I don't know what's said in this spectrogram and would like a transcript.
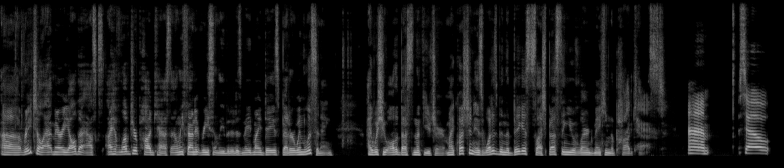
Uh, Rachel at Marialda asks, I have loved your podcast. I only found it recently, but it has made my days better when listening. I wish you all the best in the future. My question is, what has been the biggest slash best thing you have learned making the podcast? Um, so,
